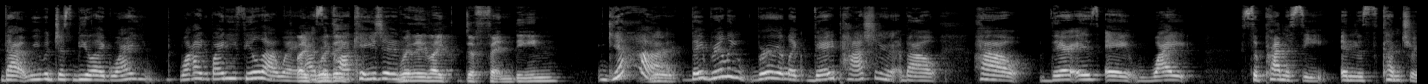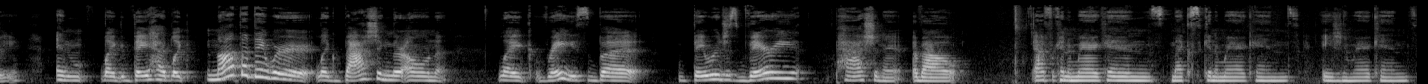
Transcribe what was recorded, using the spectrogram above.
that we would just be like, why why why do you feel that way Like as a they Caucasian? were they like defending? Yeah, they really were like very passionate about how there is a white supremacy in this country, and like they had like not that they were like bashing their own like race, but they were just very passionate about African Americans, Mexican Americans, Asian Americans,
